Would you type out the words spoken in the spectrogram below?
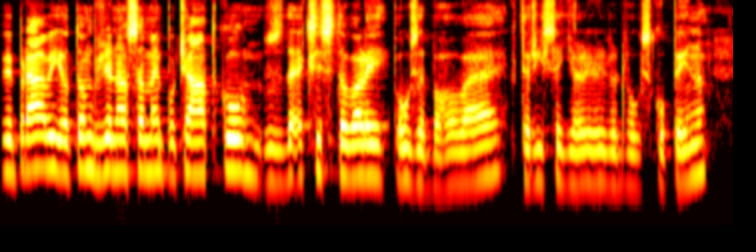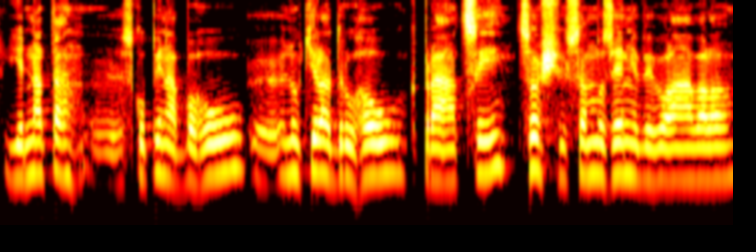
Vypráví o tom, že na samém počátku zde existovali pouze bohové, kteří se dělili do dvou skupin. Jedna ta skupina bohů eh, nutila druhou k práci, což samozřejmě vyvolávalo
